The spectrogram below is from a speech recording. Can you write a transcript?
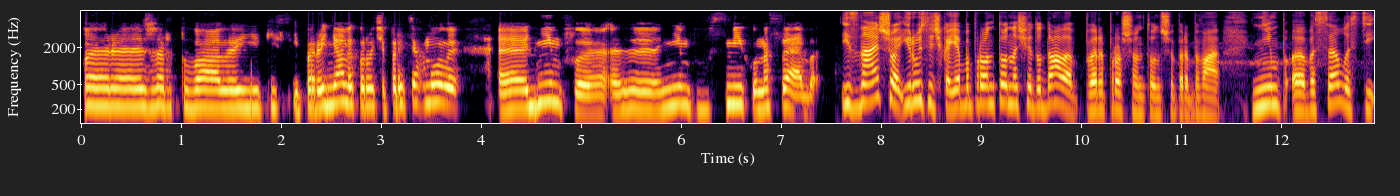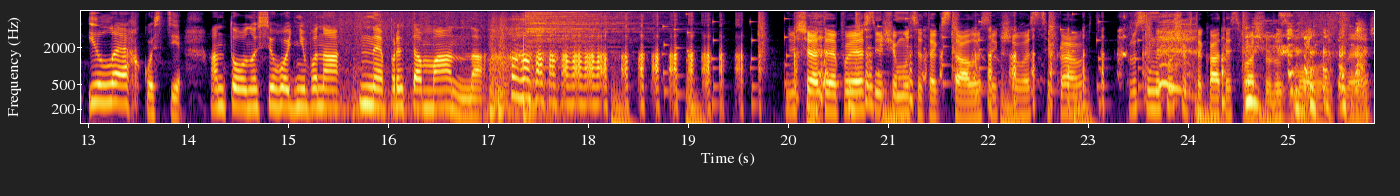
пережартували якісь, і перейняли, коротше, перетягнули е, німф, е, німф сміху на себе. І знаєш що, Ірусічка, я би про Антона ще додала. Перепрошую, Антон, що перебиваю. Німб е, веселості і легкості. Антону сьогодні вона непритаманна. Дівчата, я поясню, чому це так сталося, якщо вас цікавить. Просто не хочу втикатись в вашу розмову, знаєш.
